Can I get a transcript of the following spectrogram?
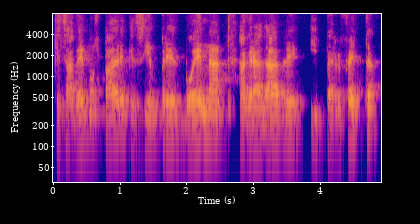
que sabemos, Padre, que siempre es buena, agradable y perfecta,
